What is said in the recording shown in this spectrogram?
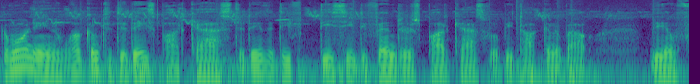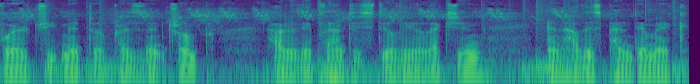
Good morning. Welcome to today's podcast. Today, the DC Defenders podcast will be talking about the unfair treatment of President Trump. How do they plan to steal the election? And how this pandemic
